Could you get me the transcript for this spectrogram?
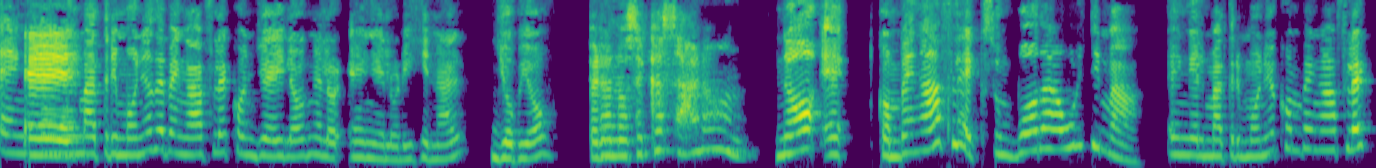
en, en el Eh, matrimonio de Ben Affleck con J-Lo en el, en el original, llovió. pero no se casaron. No, eh, con Ben Affleck, su boda última. En el matrimonio con Ben Affleck, Hace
